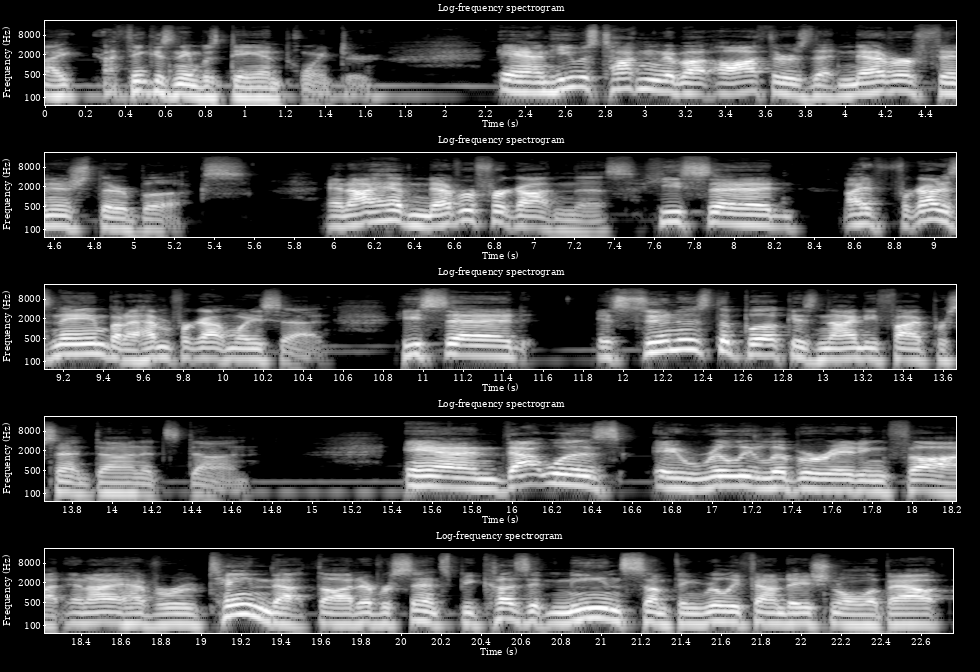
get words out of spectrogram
I, I think his name was Dan Poynter. And he was talking about authors that never finished their books and I have never forgotten this. He said, I forgot his name, but I haven't forgotten what he said. He said, as soon as the book is 95% done, it's done. And that was a really liberating thought. And I have retained that thought ever since because it means something really foundational about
